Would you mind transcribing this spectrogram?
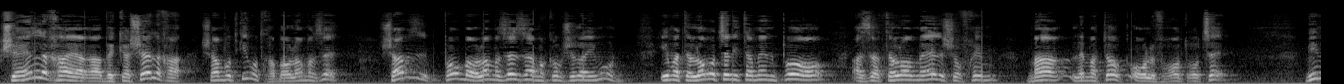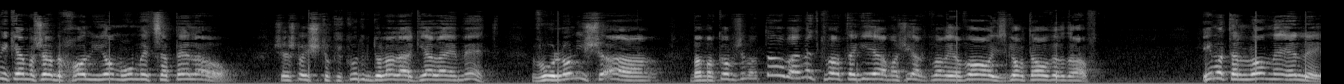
כשאין לך הארה וקשה לך, שם בודקים אותך, בעולם הזה. שם, זה, פה בעולם הזה זה המקום של האימון. אם אתה לא רוצה להתאמן פה, אז אתה לא מאלה שהופכים מר למתוק, או לפחות רוצה. מי מכם אשר בכל יום הוא מצפה לאור, שיש לו השתוקקות גדולה להגיע לאמת, והוא לא נשאר במקום שלו, טוב, האמת כבר תגיע, המשיח כבר יבוא, יסגור את האוברדרפט. אם אתה לא מאלה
